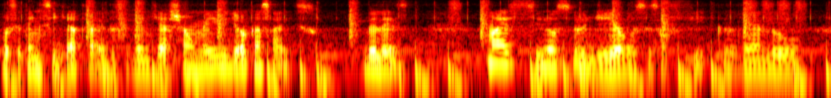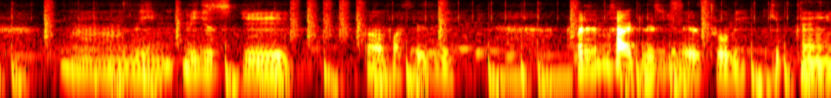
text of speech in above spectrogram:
você tem que seguir atrás, você tem que achar um meio de alcançar isso. Beleza. Mas se no seu dia você só fica vendo hum, vídeos de. Como eu posso dizer? Por exemplo, sabe aqueles vídeos no YouTube que tem.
